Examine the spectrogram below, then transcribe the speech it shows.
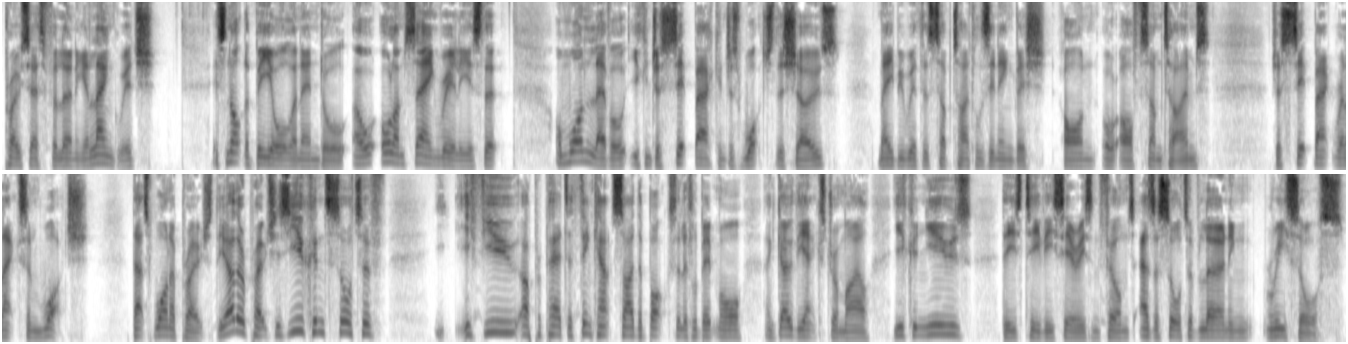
process for learning a language. It's not the be all and end all. All I'm saying really is that on one level, you can just sit back and just watch the shows, maybe with the subtitles in English on or off sometimes. Just sit back, relax, and watch. That's one approach. The other approach is you can sort of, if you are prepared to think outside the box a little bit more and go the extra mile, you can use these TV series and films as a sort of learning resource.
